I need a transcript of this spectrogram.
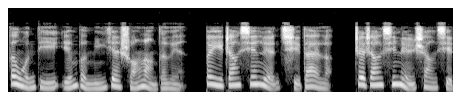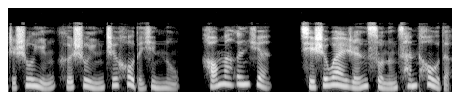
邓文迪原本明艳爽朗的脸被一张新脸取代了。这张新脸上写着输赢和输赢之后的愠怒、豪迈、恩怨，岂是外人所能参透的？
